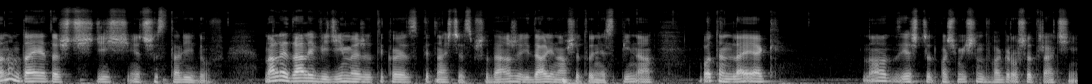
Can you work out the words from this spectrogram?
To nam daje też 30, 300 lidów. No ale dalej widzimy, że tylko jest 15 sprzedaży i dalej nam się to nie spina, bo ten lejek, no jeszcze 82 grosze traci.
